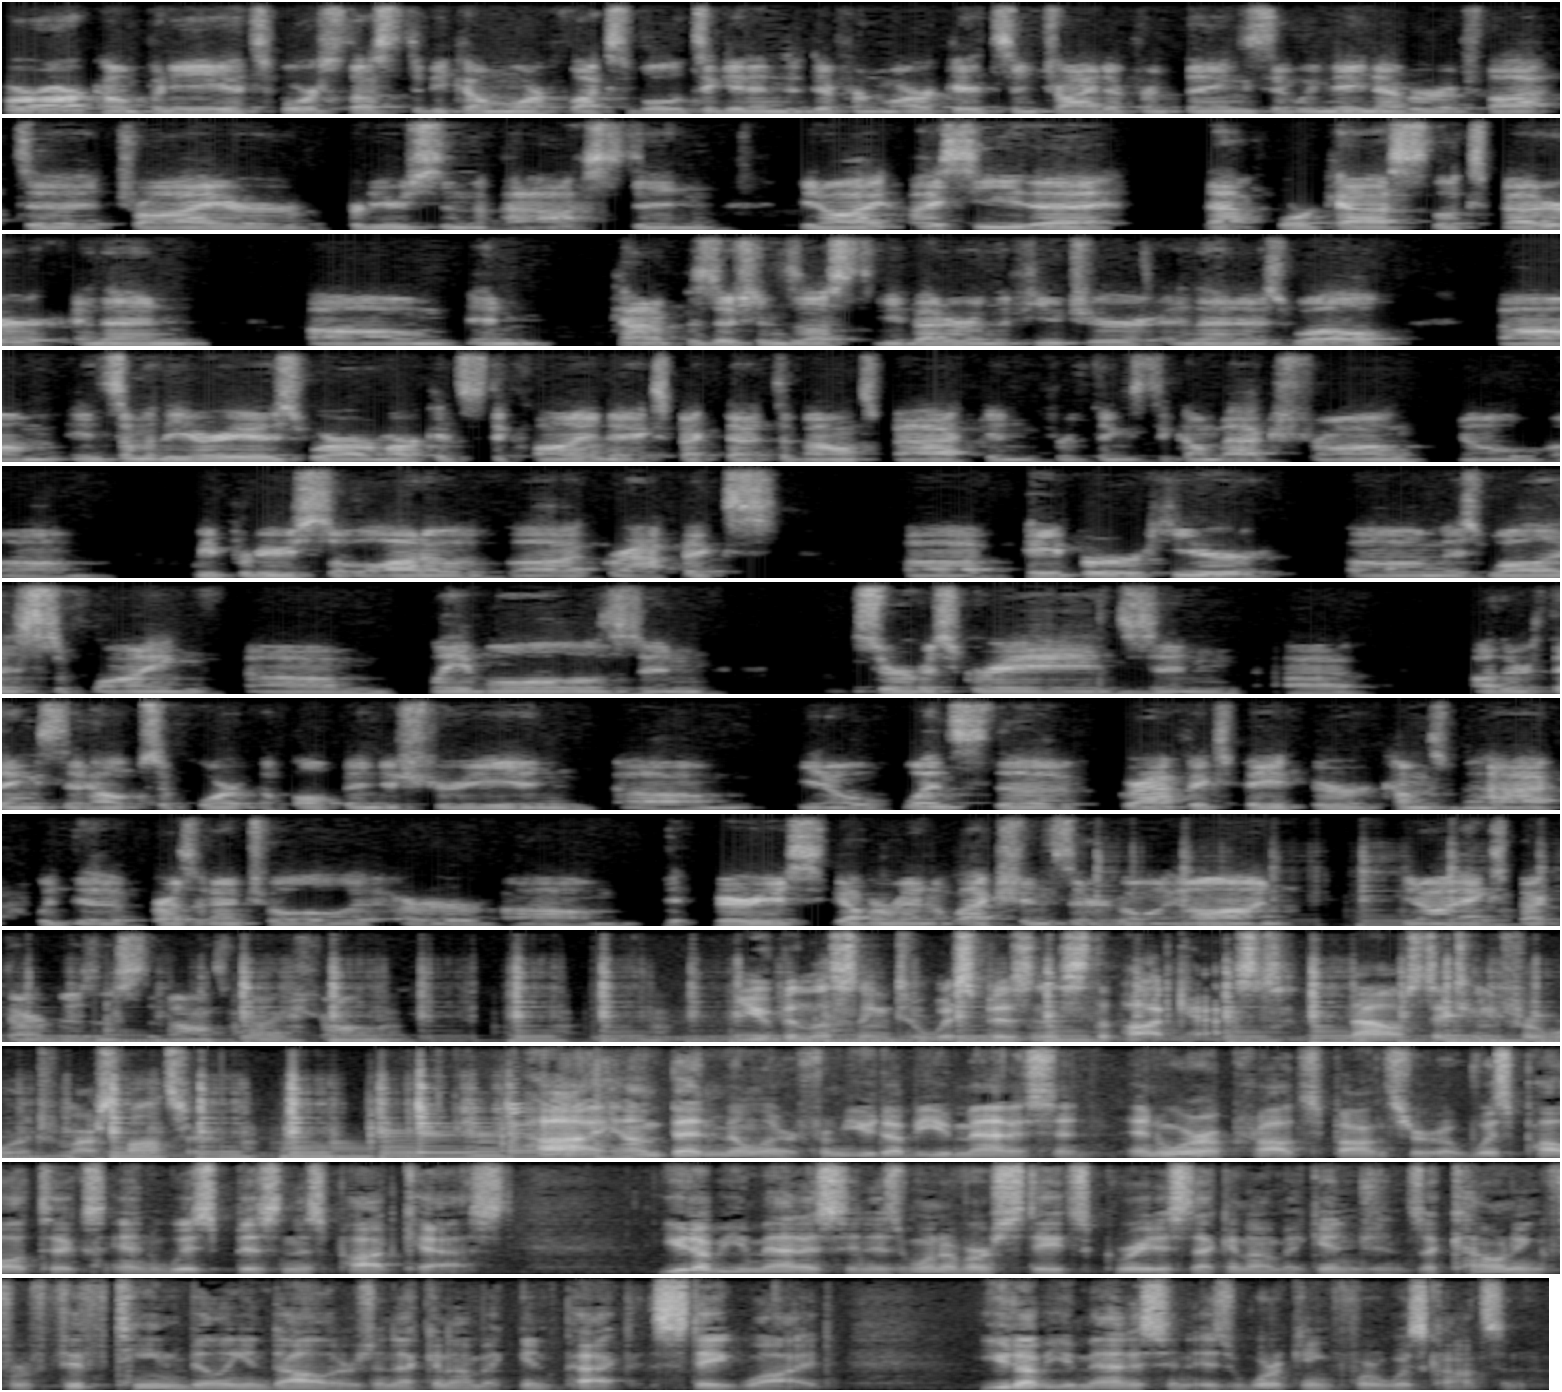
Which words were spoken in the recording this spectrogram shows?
For our company, it's forced us to become more flexible to get into different markets and try different things that we may never have thought to try or produce in the past. And you know, I, I see that that forecast looks better and then um, and kind of positions us to be better in the future. And then as well, um, in some of the areas where our markets declined, I expect that to bounce back and for things to come back strong. You know, um, we produce a lot of uh, graphics uh, paper here, um, as well as supplying um, labels and service grades and uh, other things that help support the pulp industry. And um, you know, once the graphics paper comes back with the presidential or um, various government elections that are going on, you know, I expect our business to bounce back strongly. You've been listening to WisBusiness, the podcast. Now, stay tuned for a word from our sponsor. Hi, I'm Ben Miller from UW Madison, and we're a proud sponsor of WisPolitics and WisBusiness podcast. UW Madison is one of our state's greatest economic engines, accounting for $15 billion in economic impact statewide. UW Madison is working for Wisconsin.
